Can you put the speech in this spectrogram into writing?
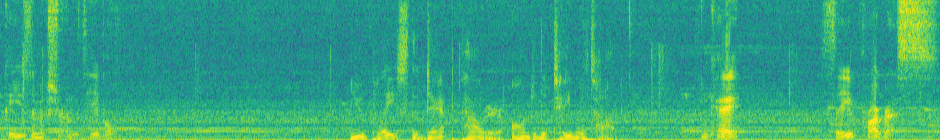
Okay, use the mixture on the table. You place the damp powder onto the tabletop. Okay. Save progress.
